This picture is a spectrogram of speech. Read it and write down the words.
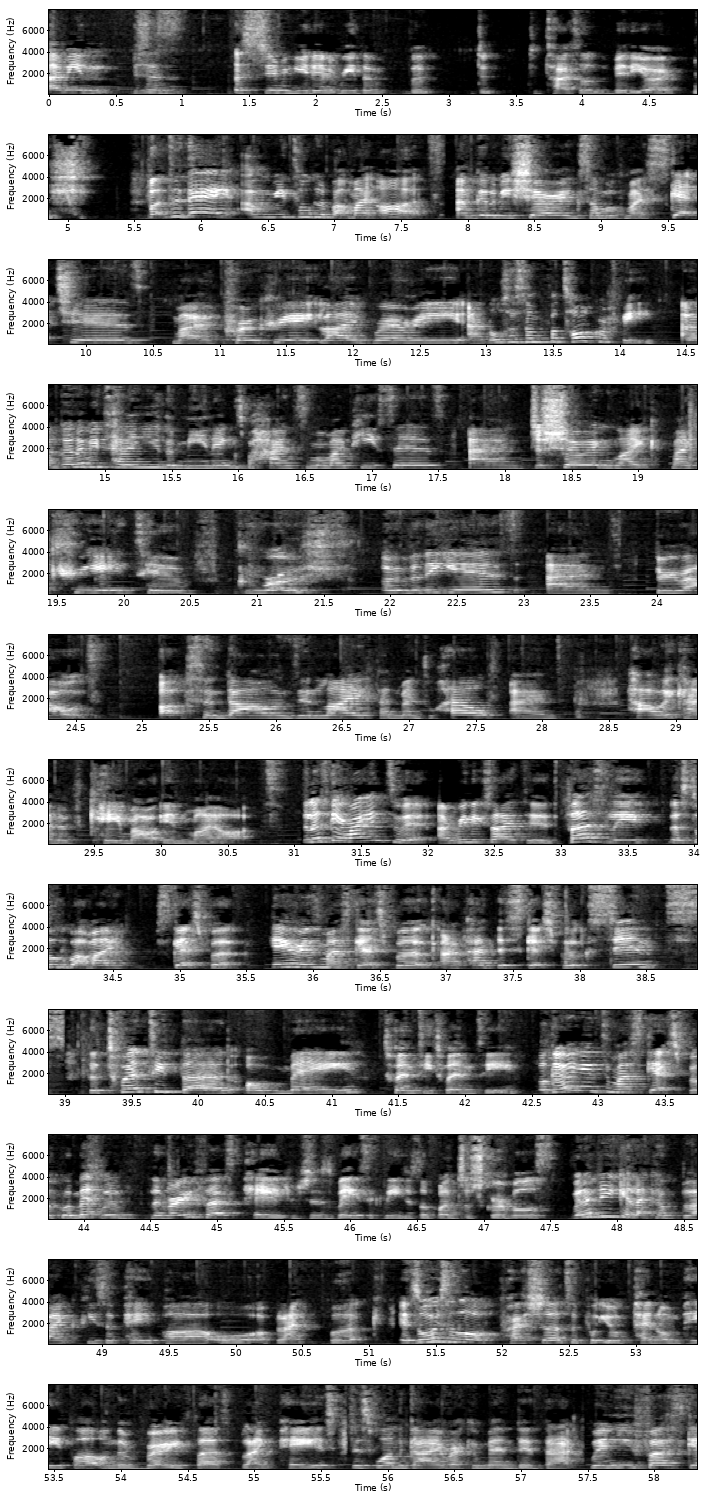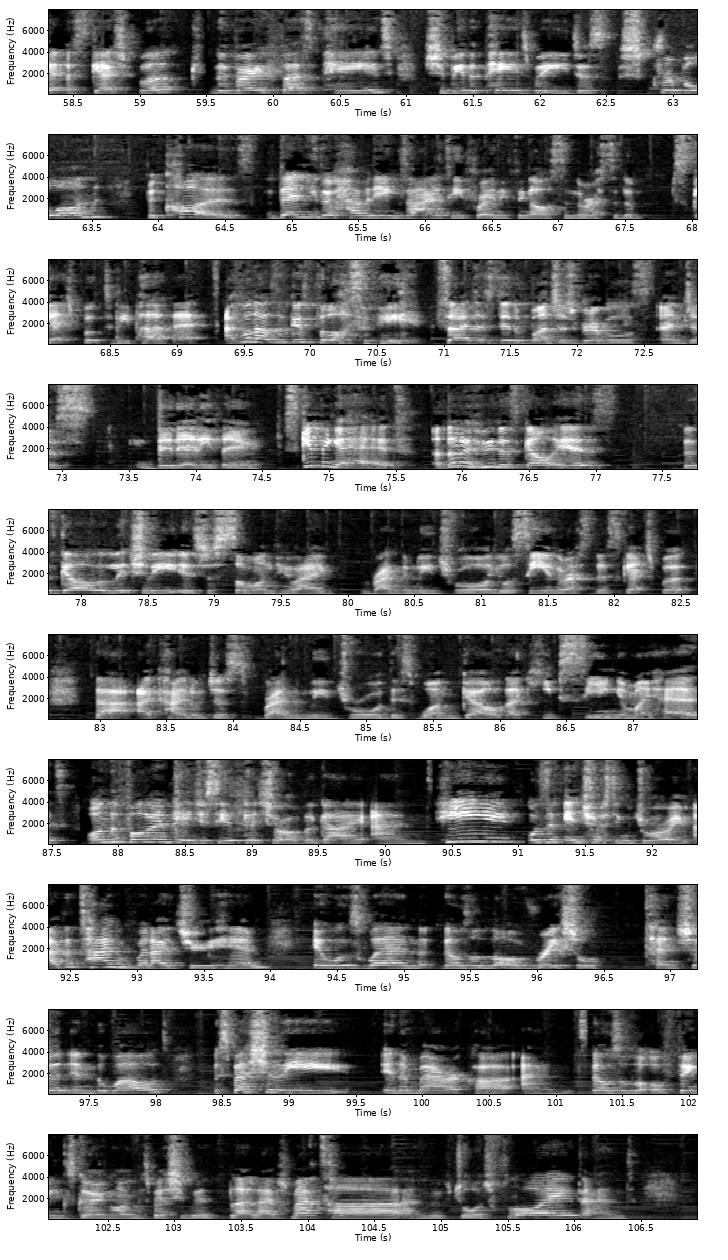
I mean, this is assuming you didn't read the, the, the, the title of the video. But today I'm gonna be talking about my art. I'm gonna be sharing some of my sketches, my Procreate library, and also some photography. And I'm gonna be telling you the meanings behind some of my pieces and just showing like my creative growth over the years and throughout ups and downs in life and mental health and how it kind of came out in my art. So let's get right into it. I'm really excited. Firstly, let's talk about my sketchbook. Here is my sketchbook. I've had this sketchbook since the 23rd of May 2020. But going into my sketchbook, we're met with the very first page, which is basically just a bunch of scribbles. Whenever you get like a blank piece of paper or a blank book, it's always a lot of pressure to put your pen on paper on the very first blank page. This one guy recommended that when you first get a sketchbook, the very first page should be the page where you just scribble on because then you don't have any anxiety for anything else in the rest of the sketchbook to be perfect. I thought that was a good philosophy. So I just did a bunch of scribbles and just did anything. Skipping ahead, I don't know who this girl is, this girl literally is just someone who I randomly draw. You'll see in the rest of the sketchbook that I kind of just randomly draw this one girl that I keep seeing in my head. On the following page, you see a picture of a guy and he was an interesting drawing. At the time when I drew him, it was when there was a lot of racial tension in the world, especially in America and there was a lot of things going on especially with Black Lives Matter and with George Floyd and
